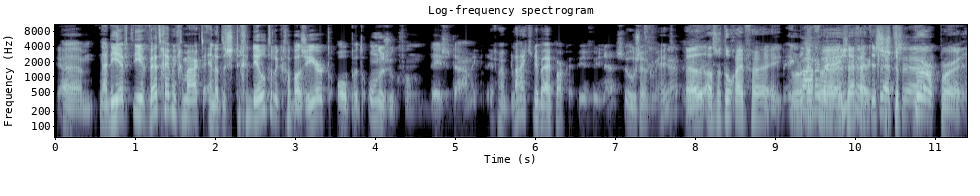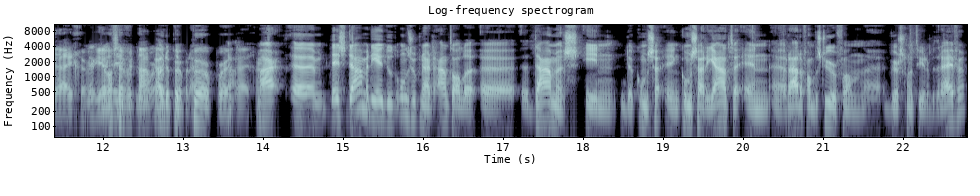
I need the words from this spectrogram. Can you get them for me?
Ehm, nou, die heeft, die heeft wetgeving gemaakt en dat is gedeeltelijk gebaseerd op het onderzoek van deze dame. Ik moet even mijn blaadje erbij pakken. Heb je even je neus? Hoe zou ik heet? Ja? Eh, als we toch even, ik, Ik wil nog even zeggen, eh, het is dus de eh, purperreiger. Jij was even het naam Oh, de purperreiger. purperreiger. Maar ehm, deze dame die doet onderzoek naar het aantal eh, dames in, de in commissariaten en eh, raden van bestuur van eh beursgenoteerde bedrijven.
